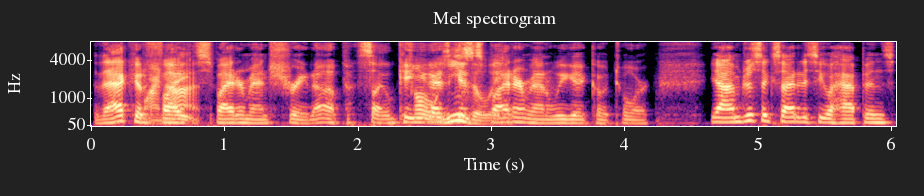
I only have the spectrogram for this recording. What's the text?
That could Why fight not? Spider Man straight up. It's like, okay, you Oh, guys easily. get Spider Man, we get KOTOR. Yeah, I'm just excited to see what happens.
